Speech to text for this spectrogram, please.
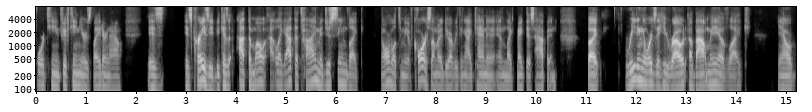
14, 15 years later now, is is crazy because at the mo like at the time it just seemed like normal to me. Of course i'm going to do everything i can and, and, like make this happen. But reading the words that he wrote about me of like you know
